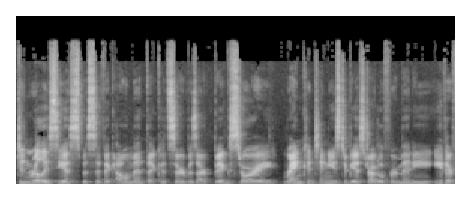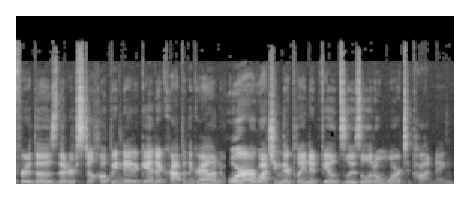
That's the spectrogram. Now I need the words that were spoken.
didn't really see a specific element that could serve as our big story. Rain continues to be a struggle for many, either for those that are still hoping to get a crop in the ground or are watching their planted fields lose a little more to ponding.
